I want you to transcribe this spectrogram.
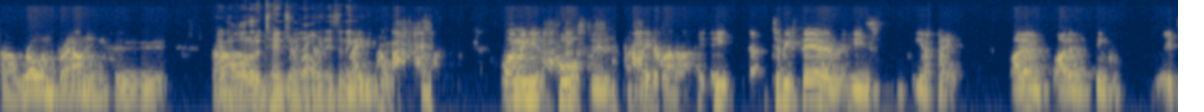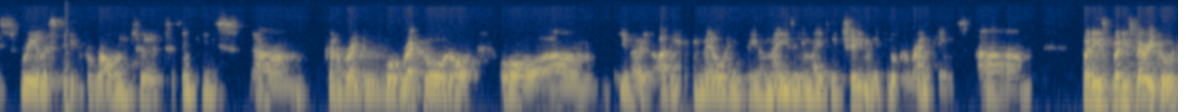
um, Rohan Browning who Getting a lot of um, attention, you know, Rohan, isn't he? Maybe. Well, I mean, of course, he's a meter runner. He, to be fair, he's you know, I don't, I don't think it's realistic for Rohan to, to think he's um, going to break the world record or or um, you know, I think medaling would be an amazing, amazing achievement if you look at rankings. Um, but he's but he's very good.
